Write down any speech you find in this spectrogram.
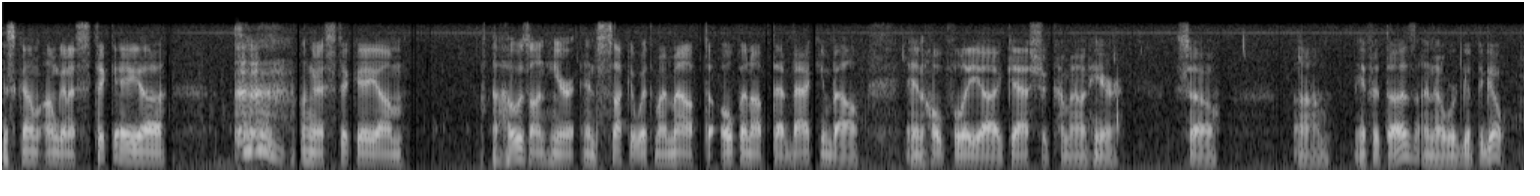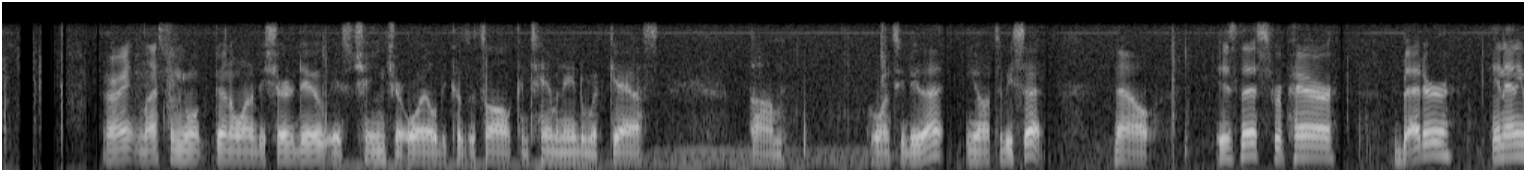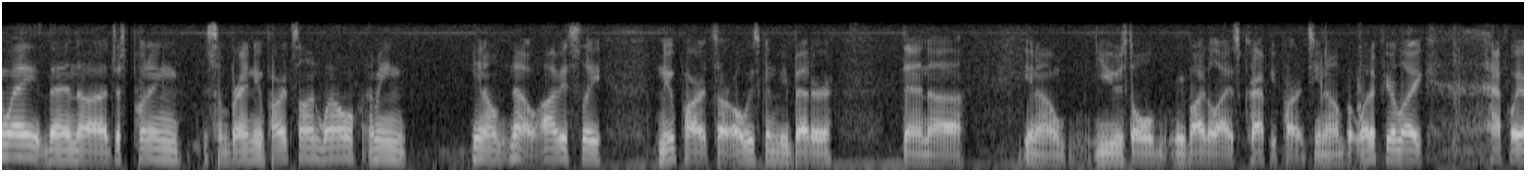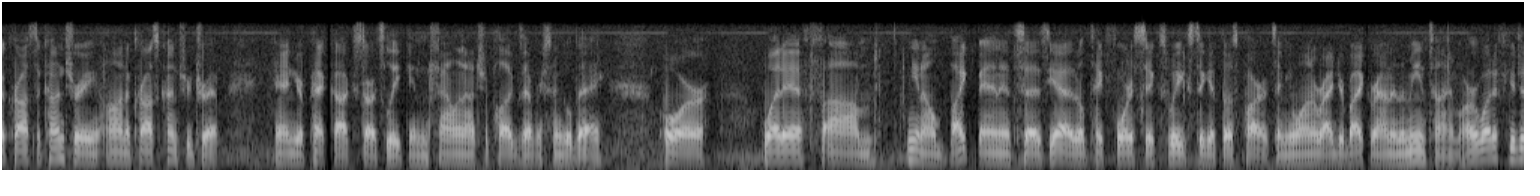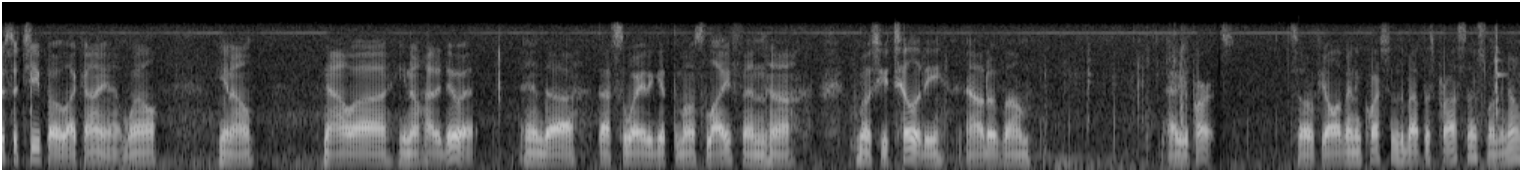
is come, I'm going to stick a uh, I'm going to stick a um, a hose on here and suck it with my mouth to open up that vacuum valve and hopefully uh, gas should come out here. So um, if it does, I know we're good to go. Alright, and last thing you're going to want to be sure to do is change your oil because it's all contaminated with gas. Um, once you do that, you ought to be set. Now, is this repair better in any way than uh, just putting some brand new parts on? Well, I mean, you know, no. Obviously, new parts are always going to be better than, uh, you know, used, old, revitalized, crappy parts, you know. But what if you're like halfway across the country on a cross-country trip and your petcock starts leaking fouling out your plugs every single day? Or what if, um, you know, Bike Bandit says, yeah, it'll take four to six weeks to get those parts and you want to ride your bike around in the meantime? Or what if you're just a cheapo like I am? Well, you know, now uh, you know how to do it. And uh, that's the way to get the most life and uh, most utility out of um, out of your parts. So if y'all have any questions about this process, let me know.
